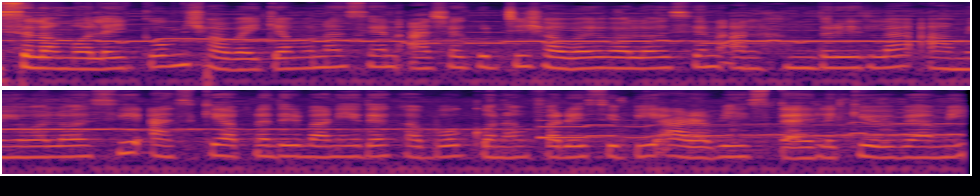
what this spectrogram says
আসসালামু আলাইকুম, সবাই কেমন আছেন? আশা করছি সবাই ভালো আছেন। আলহামদুলিল্লাহ, আমিও ভালো আছি। আজকে আপনাদের বানিয়ে দেখাবো কোনাফা রেসিপি আরবি স্টাইলে কীভাবে আমি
